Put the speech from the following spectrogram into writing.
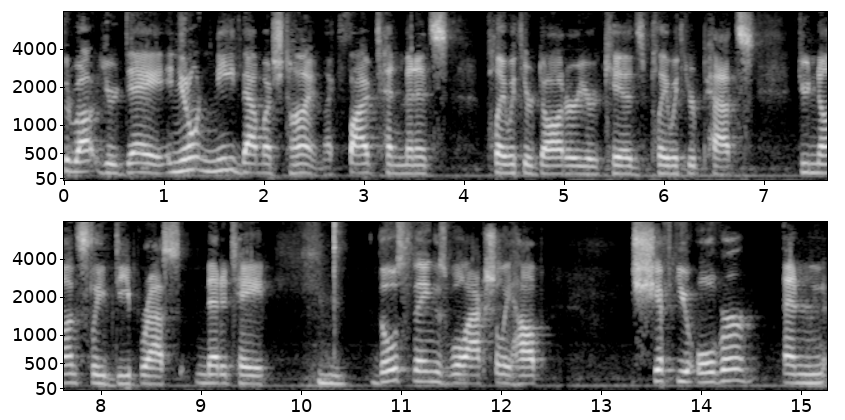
throughout your day, and you don't need that much time, like five, ten minutes, play with your daughter, your kids, play with your pets, do non-sleep deep rest, meditate. Mm-hmm. Those things will actually help shift you over and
